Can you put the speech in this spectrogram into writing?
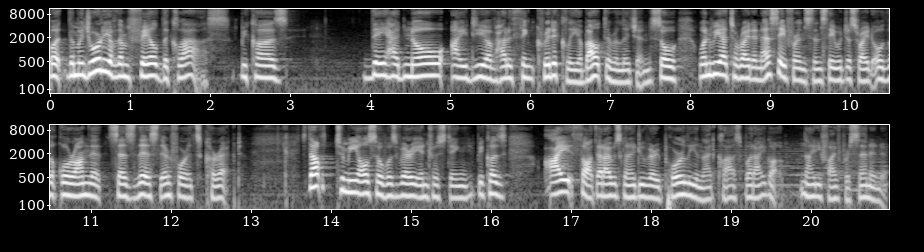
But the majority of them failed the class because they had no idea of how to think critically about the religion. So when we had to write an essay, for instance, they would just write, oh, the Quran that says this, therefore it's correct. That to me also was very interesting because I thought that I was going to do very poorly in that class, but I got 95% in it.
